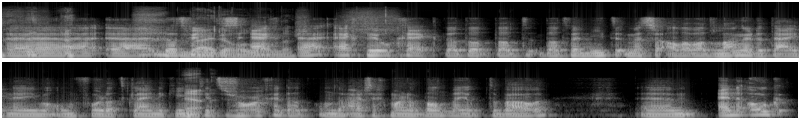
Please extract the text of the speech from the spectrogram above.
uh, uh, dat vind ik dus echt, echt heel gek. Dat, dat, dat, dat we niet met z'n allen wat langer de tijd nemen om voor dat kleine kindje ja. te zorgen. Dat, om daar zeg maar een band mee op te bouwen. Um, en ook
